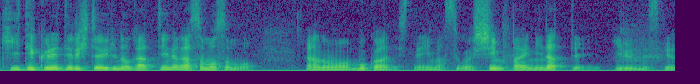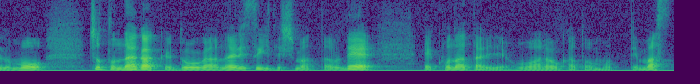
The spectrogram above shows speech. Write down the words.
聞いてくれてる人いるのかっていうのがそもそもあの僕はですね今すごい心配になっているんですけれどもちょっと長く動画なりすぎてしまったのでこの辺りで終わろうかと思ってます。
